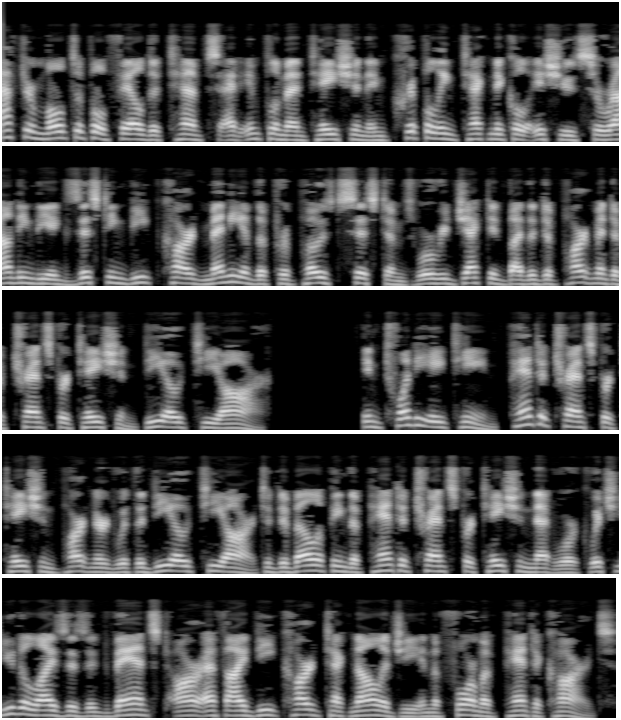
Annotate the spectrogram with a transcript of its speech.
After multiple failed attempts at implementation and crippling technical issues surrounding the existing beep card many of the proposed systems were rejected by the Department of Transportation DOTR. In 2018, Panta Transportation partnered with the DOTR to developing the Panta Transportation Network which utilizes advanced RFID card technology in the form of Panta cards.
